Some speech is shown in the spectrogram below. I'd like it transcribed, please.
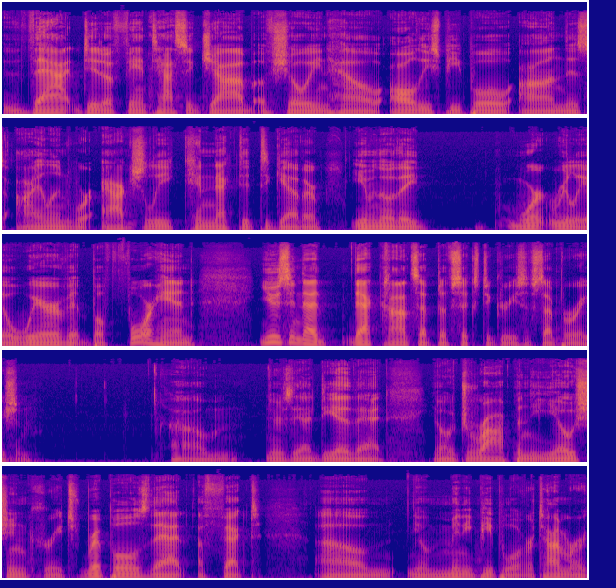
that did a fantastic job of showing how all these people on this island were actually connected together, even though they weren't really aware of it beforehand using that that concept of six degrees of separation. Um, there's the idea that you know a drop in the ocean creates ripples that affect um, you know many people over time or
